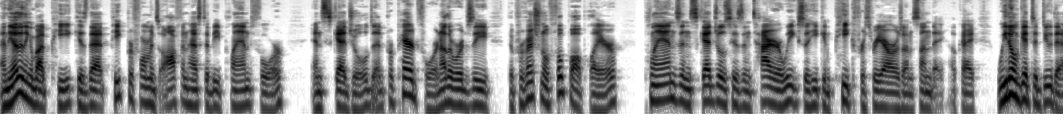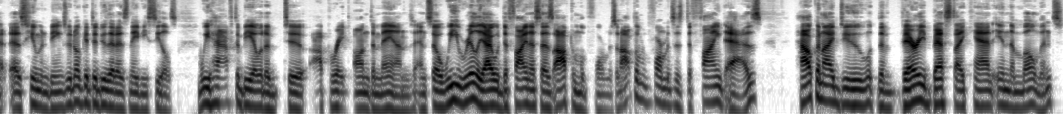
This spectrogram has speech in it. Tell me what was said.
And the other thing about peak is that peak performance often has to be planned for and scheduled and prepared for. In other words, the the professional football player plans and schedules his entire week so he can peak for 3 hours on Sunday, okay? We don't get to do that as human beings. We don't get to do that as Navy SEALs. We have to be able to to operate on demand. And so we really I would define us as optimal performance. And optimal performance is defined as how can I do the very best I can in the moment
